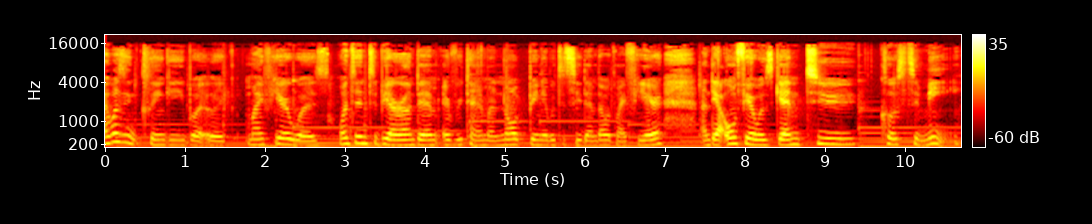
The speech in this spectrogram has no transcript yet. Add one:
I wasn't clingy, but like my fear was wanting to be around them every time and not being able to see them. That was my fear, and their own fear was getting too close to me.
